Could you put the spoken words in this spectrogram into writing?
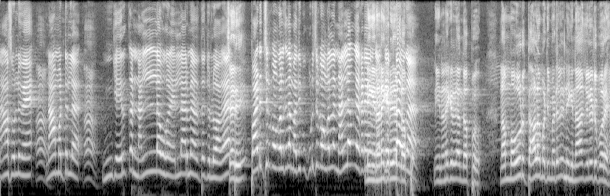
நான் சொல்லுவேன். நான் மட்டும் இல்ல. இங்க இருக்க நல்லவங்க எல்லாருமே அதைத்தான் சொல்லுவாங்க. சரி. படிச்சிருக்கவங்களுக்கு தான் மதிப்பு குடிச்சிருக்கவங்க எல்லாம் நல்லவங்க கிடையாது. நீ நினைக்கிறதே அந்த தப்பு. நம்ம ஊர் தாளம்பட்டி மேடையில இன்னைக்கு நான் சொல்லிட்டு போறேன்.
